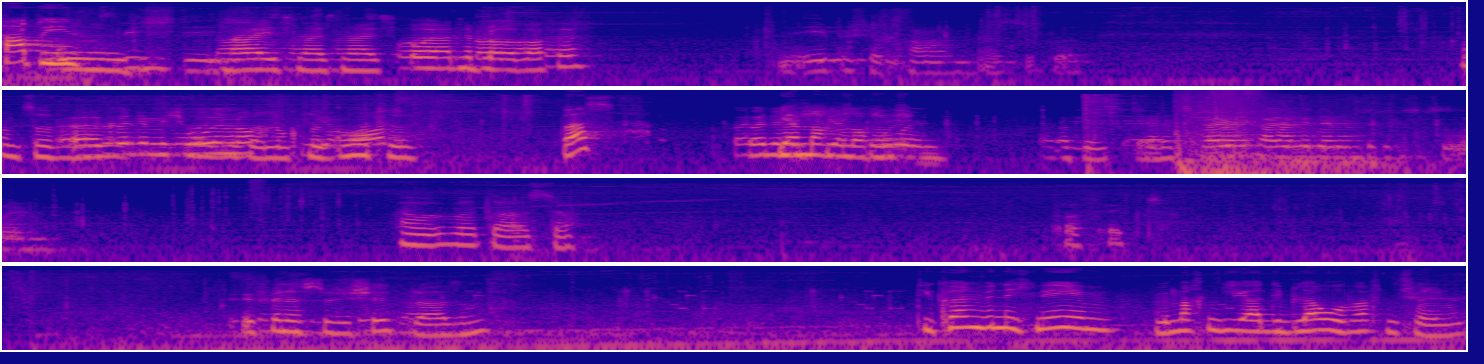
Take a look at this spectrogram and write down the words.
Hab ihn. Oh, nice, nice, nice. Oh, er hat eine blaue Waffe. Eine epische das ist super. Und so. Äh, könnt ihr mich holen noch? noch eine gute. Ort? Was? Könnt ihr ja, mich hier noch holen? Okay, ja. zwei Schallgedämpfte Pistolen. Aber da ist er. Perfekt. Wie findest du die Schildblasen? Die können wir nicht nehmen. Wir machen ja die blaue Waffen-Challenge.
